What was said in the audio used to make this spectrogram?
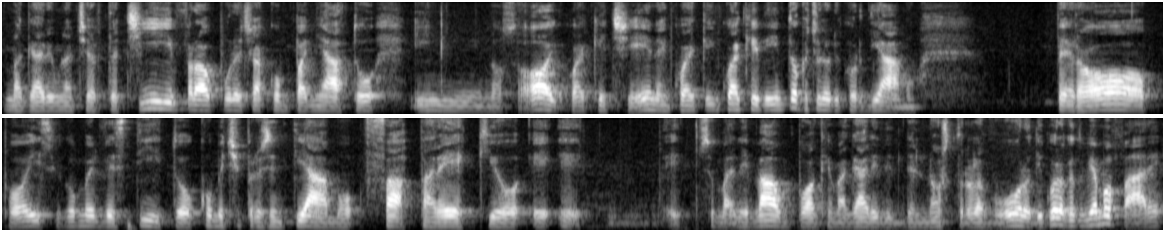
magari una certa cifra oppure ci ha accompagnato in, non so, in qualche cena, in qualche, in qualche evento che ce lo ricordiamo. Però poi siccome il vestito, come ci presentiamo, fa parecchio e, e e insomma ne va un po' anche magari del, del nostro lavoro, di quello che dobbiamo fare,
